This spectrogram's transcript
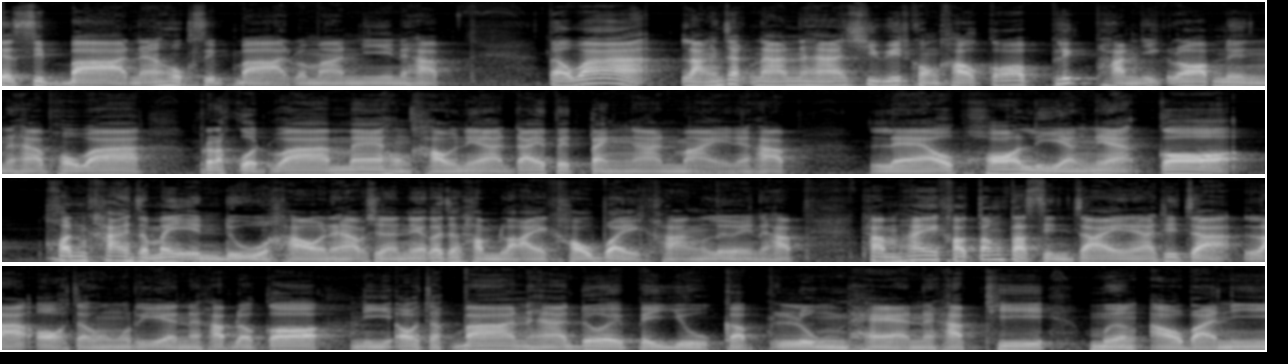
70 บาทนะ60 บาทประมาณนี้นะครับ แต่ว่าหลังจากนั้นนะฮะชีวิตของเขาก็พลิกผันอีกรอบหนึ่งนะครับเพราะว่าปรากฏว่าแม่ของเขาเนี่ยได้ไปแต่งงานใหม่นะครับ แล้วพ่อเลี้ยงเนี่ยก็ค่อนข้างจะไม่เอ็นดูเขานะครับฉะนั้นเนี่ยก็จะทำร้ายเขาบ่อยครั้งเลยนะครับทำให้เขาต้องตัดสินใจนะที่จะลาออกจากโรงเรียนนะครับ แล้วก็หนีออกจากบ้านนะฮะโดยไปอยู่กับลุงแทนนะครับที่เมืองอัลบานี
